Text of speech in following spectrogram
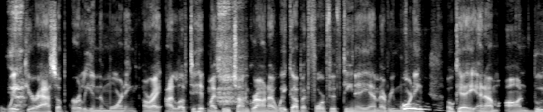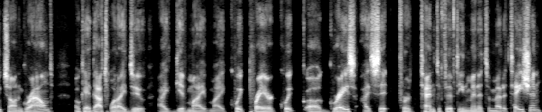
Wake yeah. your ass up early in the morning. All right. I love to hit my boots on ground. I wake up at 4 15 a.m. every morning. Ooh. Okay. And I'm on boots on ground okay that's what i do i give my my quick prayer quick uh, grace i sit for 10 to 15 minutes of meditation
